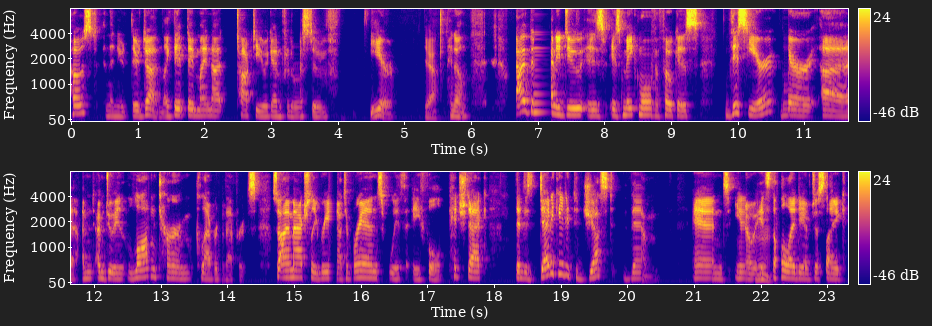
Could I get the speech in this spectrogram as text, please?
post and then you, they're done. Like they, they might not talk to you again for the rest of the year. Yeah. You know, what I've been trying to do is is make more of a focus this year where uh, I'm, I'm doing long-term collaborative efforts. So i'm actually reaching out to brands with a full pitch deck that is dedicated to just them. And you know mm. it's the whole idea of just like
